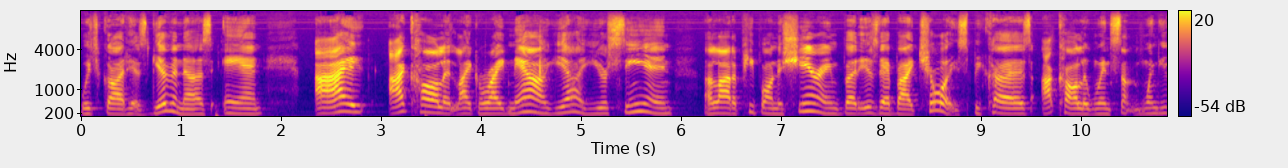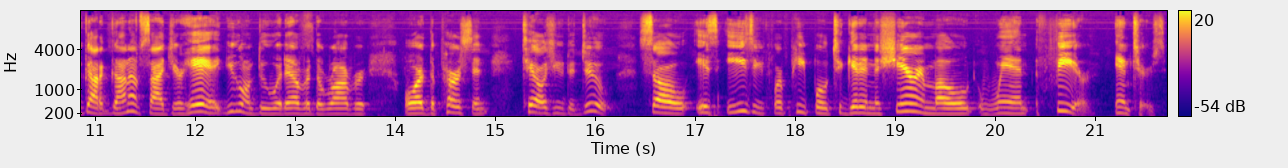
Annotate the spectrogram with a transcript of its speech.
which God has given us, and I I call it like right now. Yeah, you're seeing a lot of people on the sharing, but is that by choice? Because I call it when something when you got a gun upside your head, you're gonna do whatever the robber or the person tells you to do. So it's easy for people to get in the sharing mode when fear enters.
